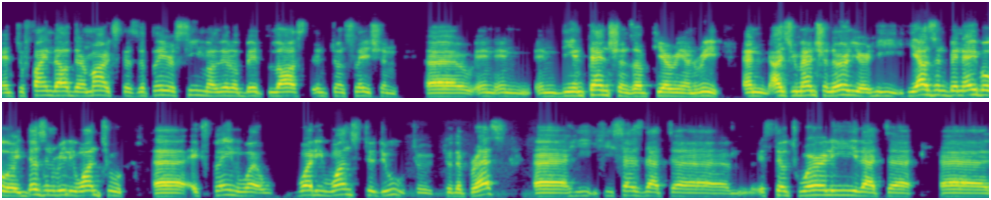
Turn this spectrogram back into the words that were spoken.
and to find out their marks because the players seem a little bit lost in translation uh, in, in, in the intentions of Thierry Henry. And as you mentioned earlier, he, he hasn't been able or he doesn't really want to uh, explain what, what he wants to do to, to the press. Uh, he, he says that um, it's still too early, that uh, uh,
